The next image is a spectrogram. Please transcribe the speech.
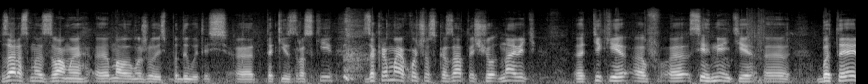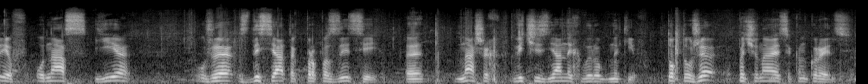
Зараз ми з вами е, мали можливість подивитись е, такі зразки. Зокрема, я хочу сказати, що навіть е, тільки в сегменті БТРів у нас є вже з десяток пропозицій наших вітчизняних виробників. Тобто вже починається конкуренція.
